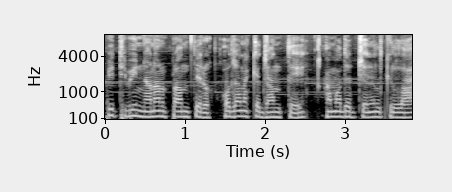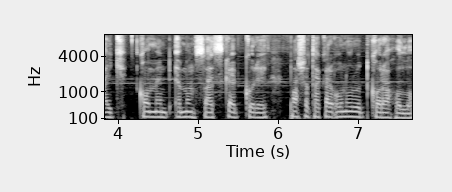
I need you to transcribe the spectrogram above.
পৃথিবীর নানান প্রান্তের অজানাকে জানতে আমাদের চ্যানেলকে লাইক, কমেন্ট এবং সাবস্ক্রাইব করে পাশে থাকার অনুরোধ করা হলো।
